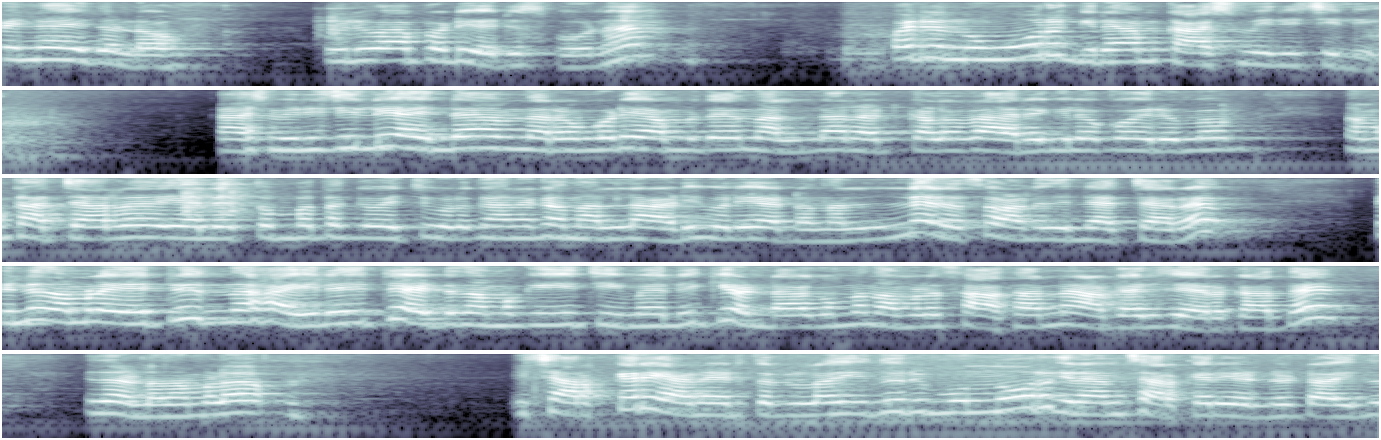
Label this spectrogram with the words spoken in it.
പിന്നെ ഇതുണ്ടോ? ഉലുവാപ്പൊടി ഒരു സ്പൂണ് ഒരു നൂറ് gram Kashmiri chilli. Kashmiri chilli അതിന്റെ നിറം കൂടി ആകുമ്പോഴത്തേക്കും നല്ല റെഡ് കളർ ആരെങ്കിലുമൊക്കെ വരുമ്പം നമുക്ക് അച്ചാർ ഇലത്തുമ്പത്തൊക്കെ വെച്ച് കൊടുക്കാനൊക്കെ നല്ല അടിപൊളിയാട്ടോ. നല്ല രസമാണ് ഇതിന്റെ അച്ചാർ പിന്നെ നമ്മൾ ഏറ്റവും ഇന്ന് ഹൈലൈറ്റ് ആയിട്ട് നമുക്ക് ഈ ചീമലിക്ക ഉണ്ടാകുമ്പോൾ നമ്മൾ സാധാരണ ആൾക്കാർ ചേർക്കാത്ത ഇതുണ്ട്? നമ്മൾ ഈ ശർക്കരയാണ് എടുത്തിട്ടുള്ളത്. ഇതൊരു മുന്നൂറ് ഗ്രാം ശർക്കരയുണ്ട് കേട്ടോ ഇത്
